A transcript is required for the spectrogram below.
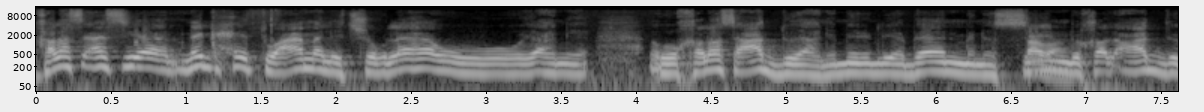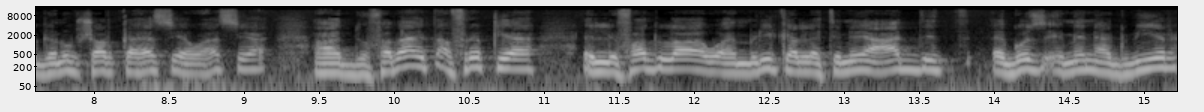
خلاص آسيا نجحت وعملت شغلها ويعني وخلاص عدوا يعني من اليابان من الصين عدوا جنوب شرق آسيا وآسيا عدوا فبقت أفريقيا اللي فاضلة وأمريكا اللاتينية عدت جزء منها كبير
